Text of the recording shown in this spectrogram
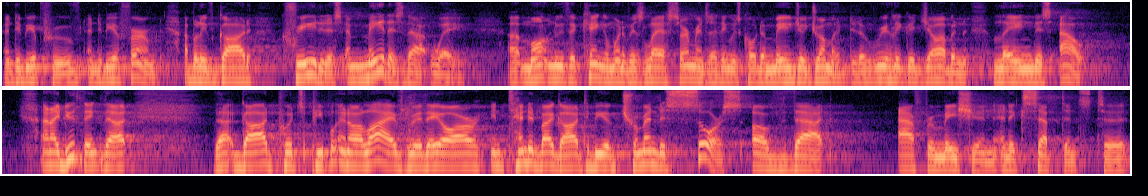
and to be approved and to be affirmed. I believe God created us and made us that way. Uh, Martin Luther King, in one of his last sermons, I think it was called A Major Drummer, did a really good job in laying this out. And I do think that, that God puts people in our lives where they are intended by God to be a tremendous source of that affirmation and acceptance to,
